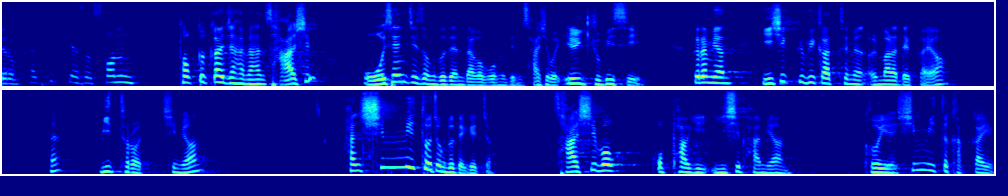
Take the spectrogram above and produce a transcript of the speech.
여러분 팔꿈치에서 손톱 끝까지 하면 한 45cm 정도 된다고 보면 됩니다. 45, 1큐빗이. 그러면 20큐빗 같으면 얼마나 될까요? 에? 미터로 치면 한 10m 정도 되겠죠. 45 곱하기 20 하면 거의 10m 가까이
